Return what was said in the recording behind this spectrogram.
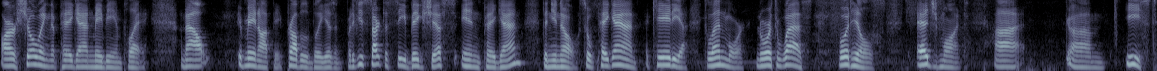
are showing that Peigan may be in play. Now, it may not be, probably isn't. But if you start to see big shifts in Peigan, then you know. So Peigan, Acadia, Glenmore, Northwest, Foothills, Edgemont, uh, um, East,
